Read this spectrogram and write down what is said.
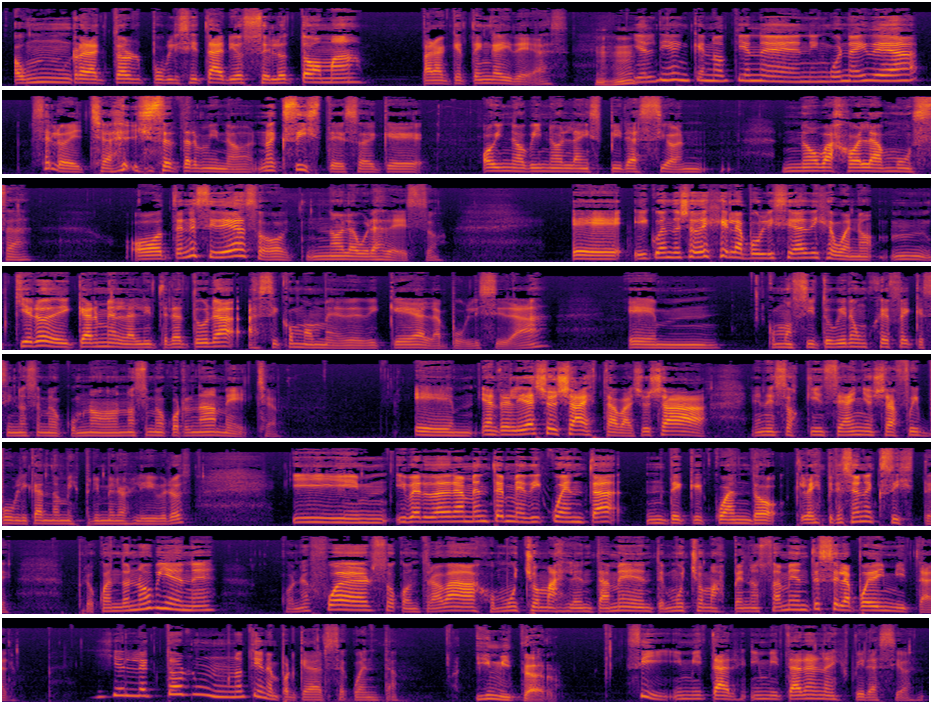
a un redactor publicitario se lo toma para que tenga ideas. Y el día en que no tiene ninguna idea, se lo echa y se terminó. No existe eso de que hoy no vino la inspiración, no bajó la musa. O tenés ideas o no laburas de eso. Eh, y cuando yo dejé la publicidad dije, bueno, mm, quiero dedicarme a la literatura así como me dediqué a la publicidad. Em, como si tuviera un jefe que si no se me, no, no se me ocurre nada me echa. Em, en realidad yo ya estaba, yo ya en esos 15 años ya fui publicando mis primeros libros y, y verdaderamente me di cuenta de que cuando la inspiración existe, pero cuando no viene, con esfuerzo, con trabajo, mucho más lentamente, mucho más penosamente, se la puede imitar. Y el lector no tiene por qué darse cuenta. Imitar. Sí, imitar, imitar a la inspiración.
